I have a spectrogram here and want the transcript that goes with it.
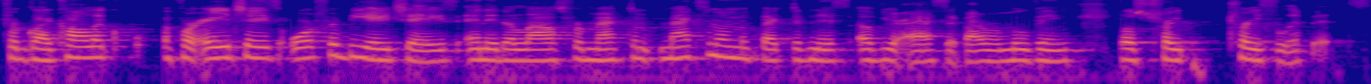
for glycolic, for AHAs or for BHAs, and it allows for maximum, effectiveness of your acid by removing those tra trace lipids.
